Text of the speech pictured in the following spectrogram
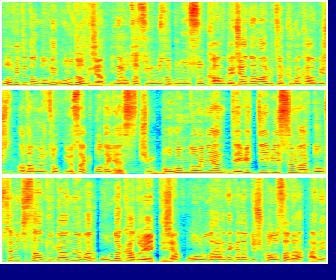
O videodan dolayı onu da alacağım. Yine rotasyonumuzda bulunsun. Kavgacı adam abi takıma kavgacı adamları topluyorsak o da gelsin. Şimdi Bochum'da oynayan David diye bir isim var. 92 saldırganlığı var. Onu da kadroya ekleyeceğim. Overall her ne kadar düşük olsa da hani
